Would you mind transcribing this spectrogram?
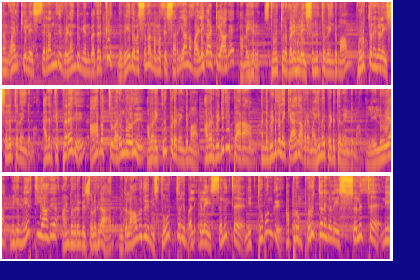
நம் வாழ்க்கையிலே சிறந்து விளங்கும் என்பதற்கு இந்த வேத வசனம் நமக்கு சரியான வழிகாட்டியாக அமைகிறது. ஸ்தோத்திர பலிகளை செலுத்த வேண்டுமாம் பொருத்தனைகளை செலுத்த வேண்டுமாம். அதற்கு பிறகு ஆபத்து வரும்போது அவரை கூப்பிட வேண்டுமாம். அவர் விடுவிப்பாராம் அந்த விடுதலைக்காக அவரை மகிமைப்படுத்த வேண்டுமாம். அல்லேலூயா. மிக நேர்த்தியாக ஆண்டவருங்க சொல்கிறார் முதலாவது நீ ஸ்தோத்திர பலிகளை செலுத்த நீ துவங்கு அப்புறம் பொருத்தனைகளை செலுத்த நீ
